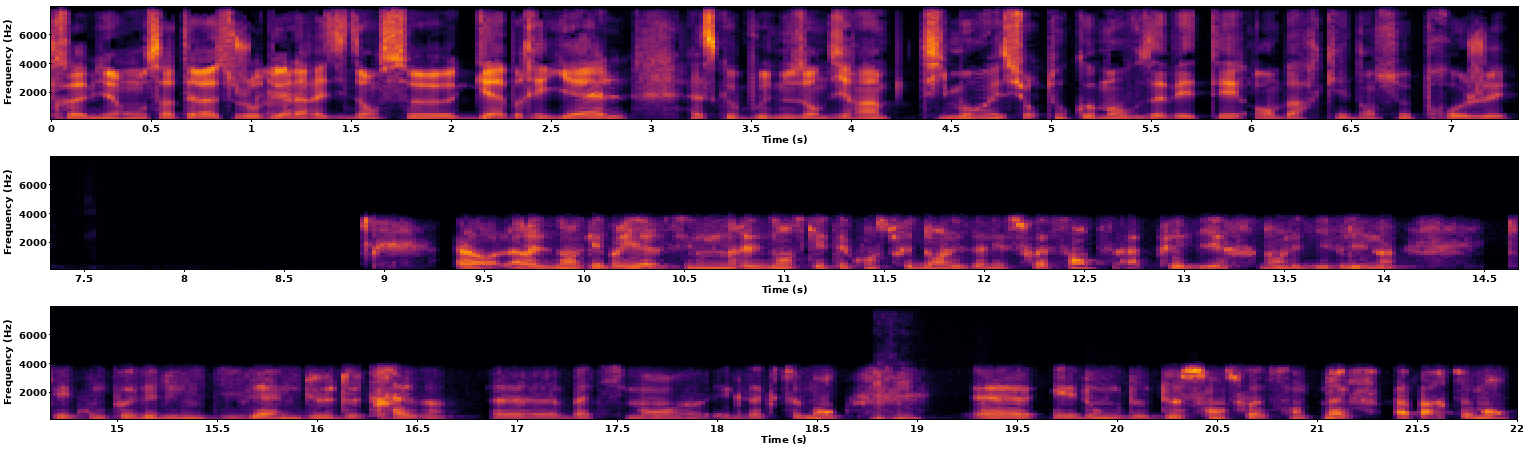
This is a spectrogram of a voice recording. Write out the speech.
Très bien, on s'intéresse aujourd'hui à la résidence Gabriel. Est-ce que vous pouvez nous en dire un petit mot et surtout comment vous avez été embarqué dans ce projet? Alors, la résidence Gabriel, c'est une résidence qui a été construite dans les années 60 à Plaisir, dans les Yvelines, qui est composée d'une dizaine de, de 13 euh, bâtiments euh, exactement, Mhm. euh, et donc de 269 appartements.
